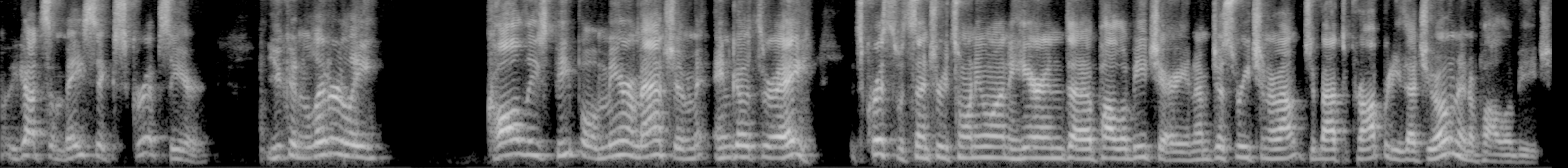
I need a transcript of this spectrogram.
We got some basic scripts here. You can literally call these people, mirror match them, and go through. Hey, it's Chris with Century 21 here in the Apollo Beach area, and I'm just reaching out to about the property that you own in Apollo Beach.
